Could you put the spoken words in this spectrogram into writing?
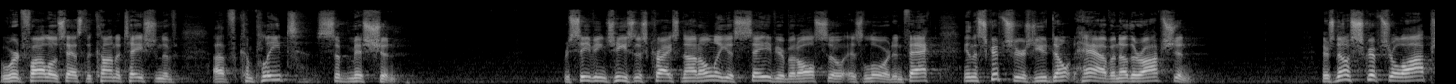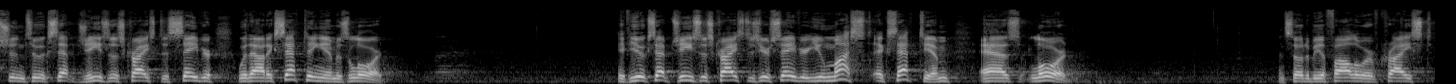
The word follows has the connotation of, of complete submission. Receiving Jesus Christ not only as Savior, but also as Lord. In fact, in the Scriptures, you don't have another option. There's no scriptural option to accept Jesus Christ as Savior without accepting Him as Lord. If you accept Jesus Christ as your Savior, you must accept Him as Lord. And so to be a follower of Christ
